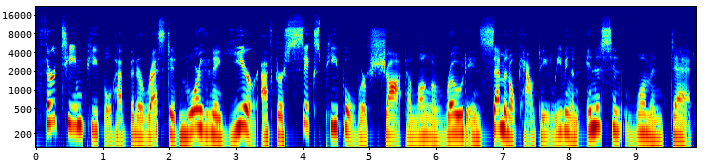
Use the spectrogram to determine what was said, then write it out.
13 people have been arrested more than a year after six people were shot along a road in Seminole County, leaving an innocent woman dead.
